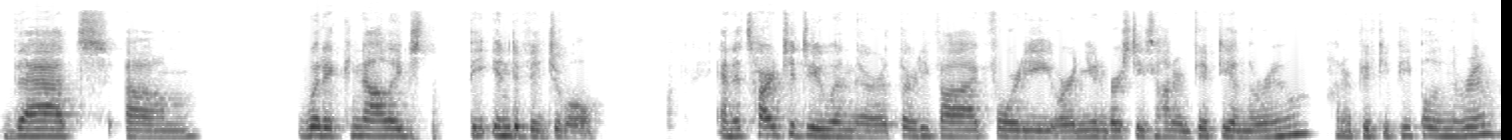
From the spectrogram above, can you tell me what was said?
that um, would acknowledge the individual. And it's hard to do when there are 35, 40, or in universities, 150 in the room, 150 people in the room.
